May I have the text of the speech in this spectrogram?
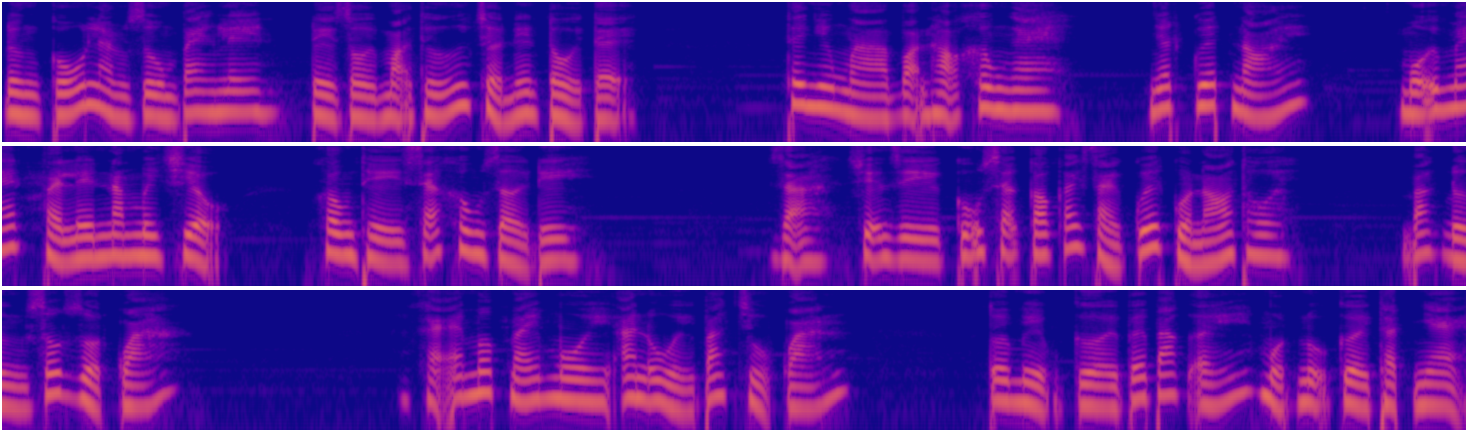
Đừng cố làm dùm beng lên để rồi mọi thứ trở nên tồi tệ. Thế nhưng mà bọn họ không nghe, nhất quyết nói mỗi mét phải lên 50 triệu, không thì sẽ không rời đi. Dạ, chuyện gì cũng sẽ có cách giải quyết của nó thôi. Bác đừng sốt ruột quá. Khẽ mấp máy môi an ủi bác chủ quán. Tôi mỉm cười với bác ấy một nụ cười thật nhẹ.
